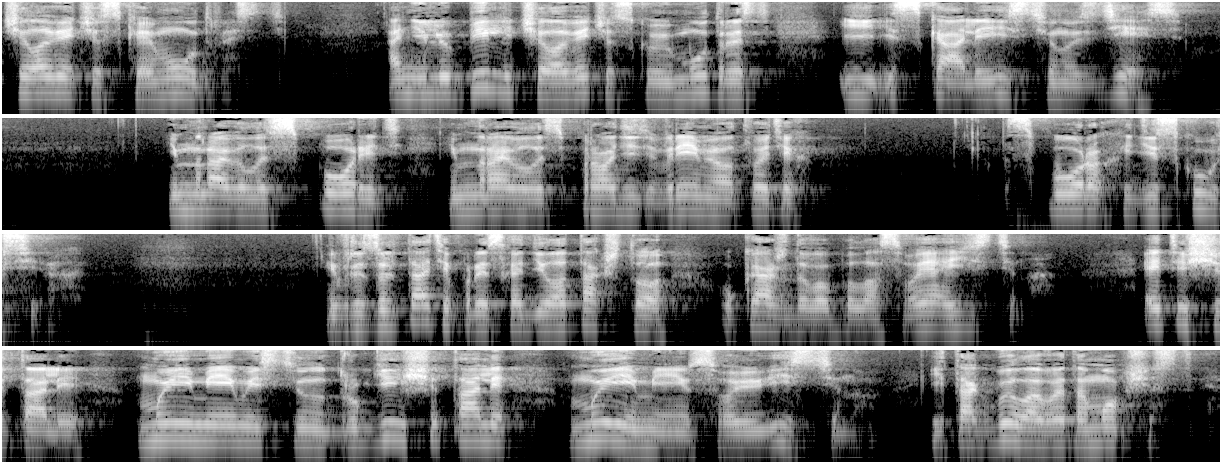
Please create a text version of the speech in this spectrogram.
человеческая мудрость. Они любили человеческую мудрость и искали истину здесь. Им нравилось спорить, им нравилось проводить время вот в этих спорах и дискуссиях. И в результате происходило так, что у каждого была своя истина. Эти считали, мы имеем истину, другие считали, мы имеем свою истину. И так было в этом обществе.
